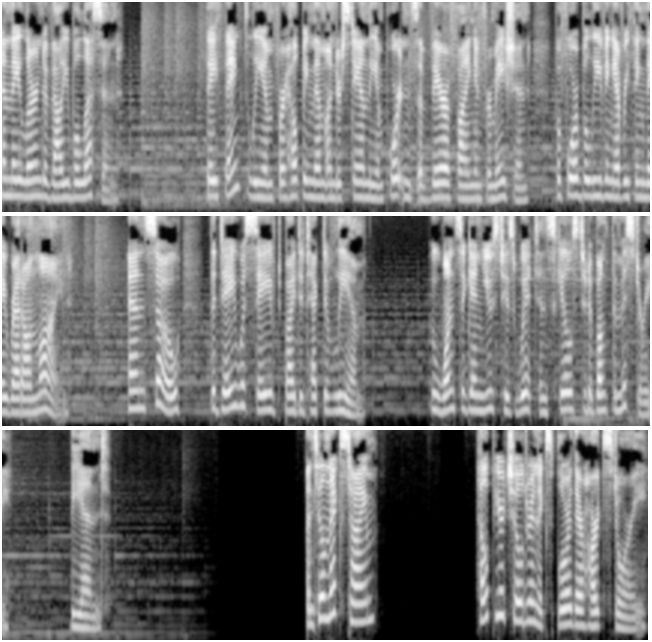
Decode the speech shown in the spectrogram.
and they learned a valuable lesson. They thanked Liam for helping them understand the importance of verifying information before believing everything they read online. And so, the day was saved by Detective Liam, who once again used his wit and skills to debunk the mystery. The end. Until next time, help your children explore their heart's story.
